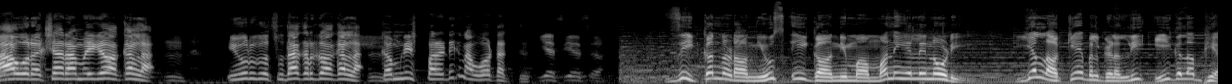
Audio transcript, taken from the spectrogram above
ನಾವು ರಕ್ಷಾರಾಮಯ್ಯಗೂ ಹಾಕಲ್ಲ. ಇವ್ರಿಗೂ ಸುಧಾಕರ್ಗೂ ಹಾಕಲ್ಲ. ಕಮ್ಯುನಿಸ್ಟ್ ಪಾರ್ಟಿಗೆ ನಾವು ಓಟ್ ಹಾಕ್ತೀವಿ. S S G Kannada news ಈಗ ನಿಮ್ಮ ಮನೆಯಲ್ಲೇ ನೋಡಿ. ಎಲ್ಲ ಕೇಬಲ್ಗಳಲ್ಲಿ ಈಗ ಲಭ್ಯ.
